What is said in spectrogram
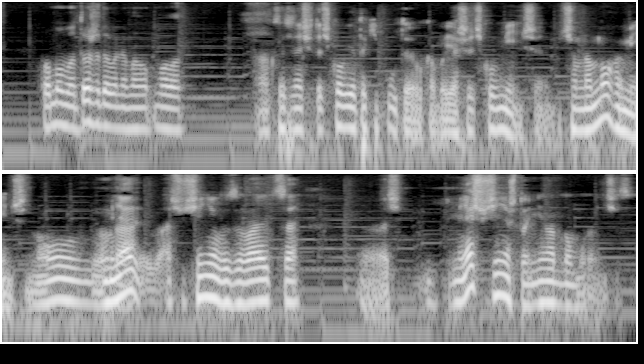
По-моему, он тоже довольно молод. А, кстати, значит, очков я таки путаю. У Кабаяши очков меньше. Причем намного меньше. Но ну, у меня да. ощущение вызывается... Э, у меня ощущение, что они на одном уровне сейчас.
